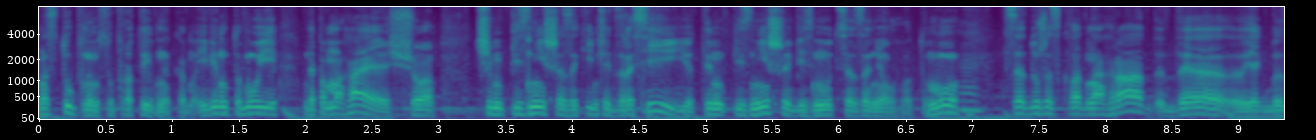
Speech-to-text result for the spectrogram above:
наступним супротивником, і він тому і допомагає, що чим пізніше закінчить з Росією, тим пізніше візьмуться за нього. Тому це дуже складна гра, де якби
